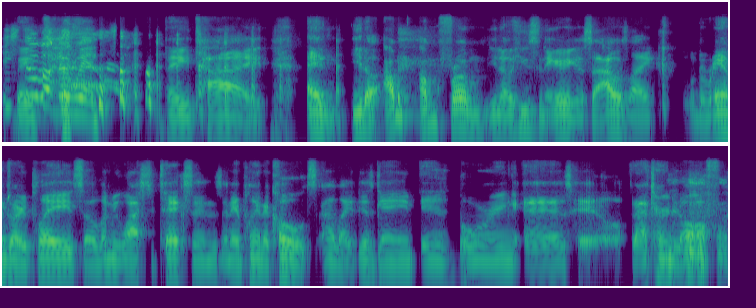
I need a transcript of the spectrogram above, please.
they still got no wins. they tied. And you know, I'm I'm from you know Houston area, so I was like, the Rams already played, so let me watch the Texans, and they're playing the Colts. I was like, this game is boring as hell, and I turned it off.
